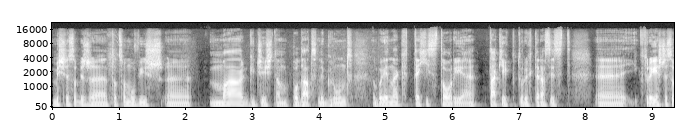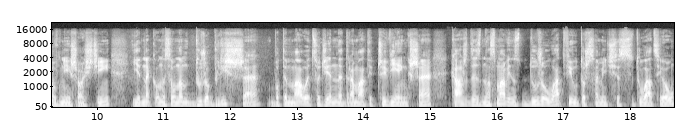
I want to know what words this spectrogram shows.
Myślę sobie, że to, co mówisz, e, ma gdzieś tam podatny grunt, no bo jednak te historie takie, których teraz jest, e, które jeszcze są w mniejszości, jednak one są nam dużo bliższe, bo te małe, codzienne dramaty, czy większe, każdy z nas ma, więc dużo łatwiej utożsamić się z sytuacją,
